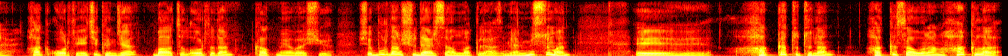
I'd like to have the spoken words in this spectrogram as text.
Evet. Hak ortaya çıkınca batıl ortadan kalkmaya başlıyor. İşte buradan şu dersi almak lazım. Yani Müslüman e, hakka tutunan, hakkı savunan, hakla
